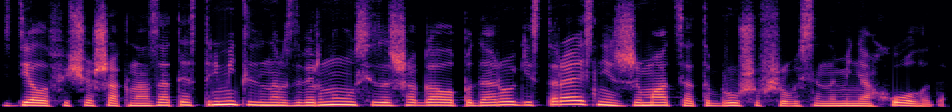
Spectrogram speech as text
Сделав еще шаг назад, я стремительно развернулась и зашагала по дороге, стараясь не сжиматься от обрушившегося на меня холода.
